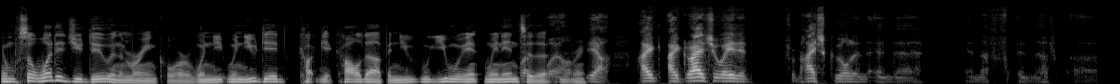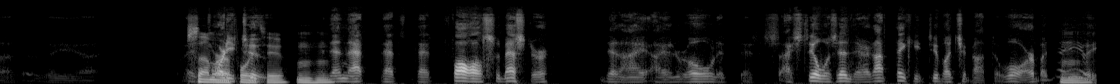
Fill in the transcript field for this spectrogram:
And so, what did you do in the Marine Corps when you when you did get called up and you you went went into well, the well, Marine? Yeah, I, I graduated from high school in in the in the in the, uh, the uh, summer 42. of forty two. Mm-hmm. Then that that that fall semester, then I, I enrolled. At, I still was in there, not thinking too much about the war, but mm-hmm. anyway,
